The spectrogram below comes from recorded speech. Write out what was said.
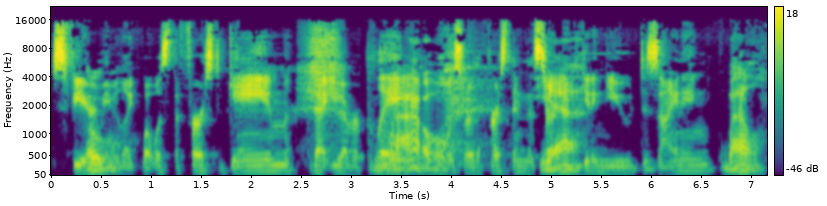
sphere? Oh. Maybe like what was the first game that you ever played? Wow. What was sort of the first thing that started yeah. getting you designing? Well,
